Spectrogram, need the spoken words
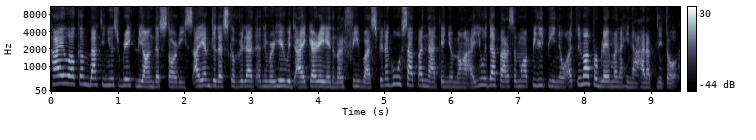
Hi, welcome back to Newsbreak Beyond the Stories. I am Jodesco Villat and we're here with Aika Ray and Ralph Rivas. Pinag-uusapan natin yung mga ayuda para sa mga Pilipino at yung mga problema na hinaharap nito.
